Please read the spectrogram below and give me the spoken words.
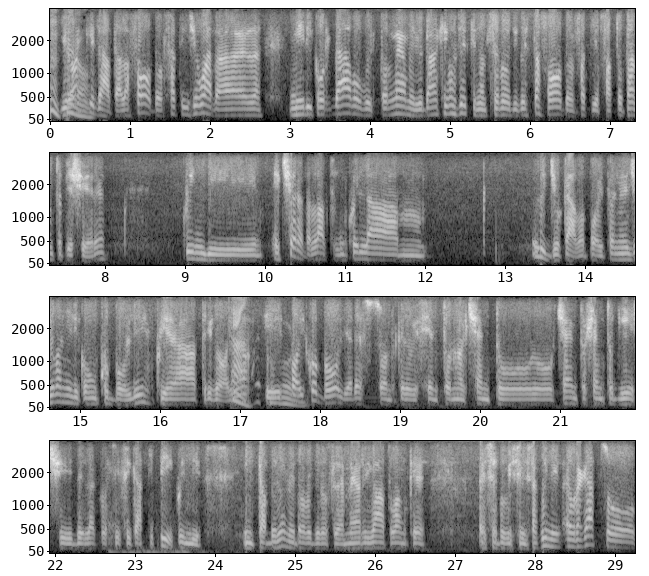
Mm, Gli ho anche data la foto, infatti dice guarda eh, mi ricordavo quel torneo, mi ricordavo anche Musetti, non sapevo di questa foto, infatti mi ha fatto tanto piacere. Quindi, e c'era tra l'altro in quella mh, lui giocava poi, poi nelle giovanili con Cobolli qui a Trigoria. Ah, e Cobolli. poi Cobolli adesso credo che sia intorno al 100-110 della classifica ATP quindi in tabellone proprio dello slam. È arrivato anche a essere professionista quindi è un ragazzo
